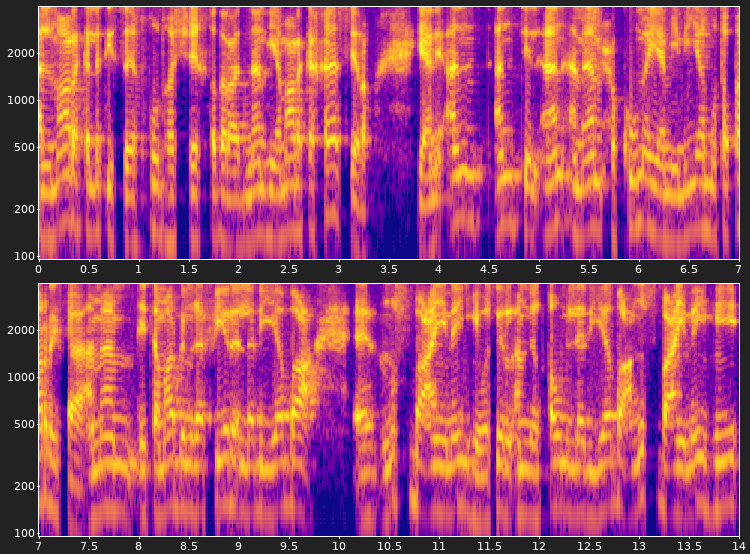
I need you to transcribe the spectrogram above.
المعركة التي سيخوضها الشيخ خضر عدنان هي معركة خاسرة. يعني انت أنت الآن أمام حكومة يمينية متطرفة أمام ايتمار بن غفير الذي يضع نصب عينيه وزير الأمن القومي الذي يضع نصب عينيه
